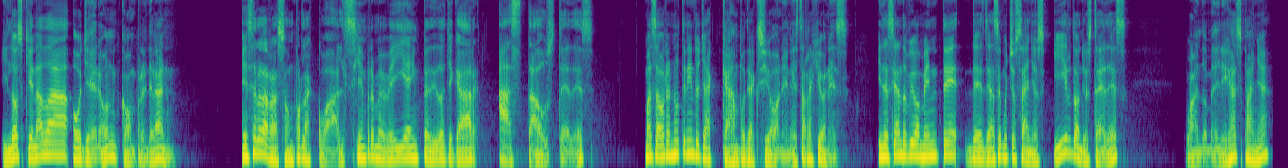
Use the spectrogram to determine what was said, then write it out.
y los que nada oyeron, comprenderán. Esa era la razón por la cual siempre me veía impedido llegar hasta ustedes mas ahora no teniendo ya campo de acción en estas regiones y deseando vivamente desde hace muchos años ir donde ustedes, cuando me dirija a España,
